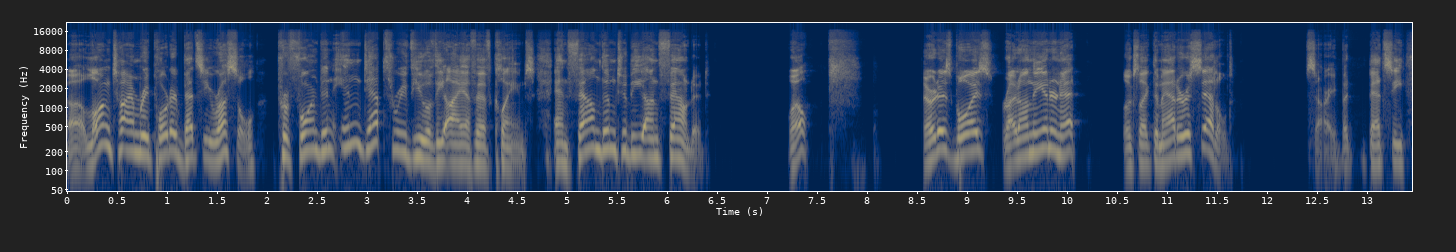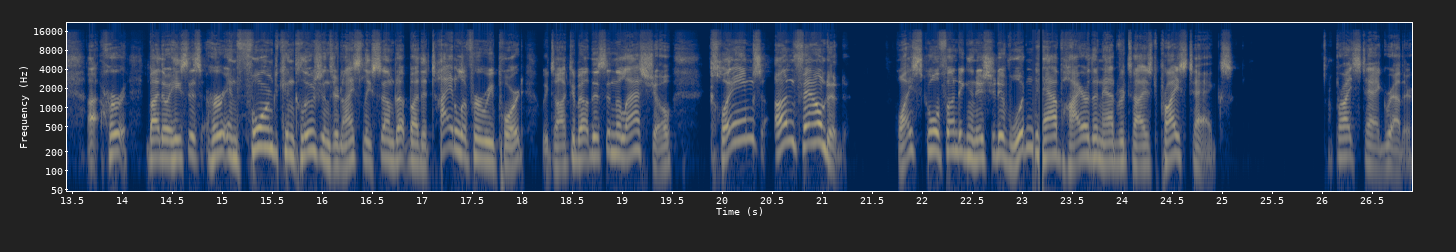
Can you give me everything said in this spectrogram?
uh, longtime reporter Betsy Russell performed an in-depth review of the IFF claims and found them to be unfounded. Well, there it is, boys, right on the internet. Looks like the matter is settled sorry, but Betsy, uh, her, by the way, he says her informed conclusions are nicely summed up by the title of her report. We talked about this in the last show Claims Unfounded. Why school funding initiative wouldn't have higher than advertised price tags. Price tag, rather.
